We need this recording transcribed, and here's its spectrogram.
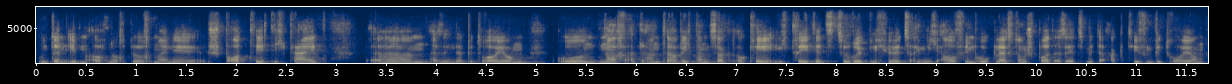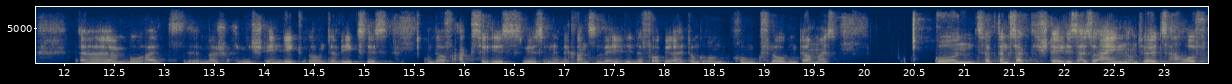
und dann eben auch noch durch meine Sporttätigkeit also in der Betreuung. Und nach Atlanta habe ich dann gesagt, okay, ich trete jetzt zurück, ich höre jetzt eigentlich auf im Hochleistungssport, also jetzt mit der aktiven Betreuung, äh, wo halt man eigentlich ständig unterwegs ist und auf Achse ist. Wir sind in der ganzen Welt in der Vorbereitung rumgeflogen damals und habe dann gesagt, ich stelle das also ein und höre jetzt auf.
